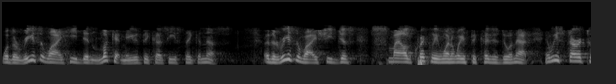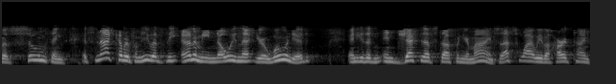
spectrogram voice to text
Well, the reason why he didn't look at me is because he's thinking this. Or the reason why she just smiled quickly and went away is because he's doing that. And we start to assume things. It's not coming from you, it's the enemy knowing that you're wounded and he's injected that stuff in your mind. So that's why we have a hard time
